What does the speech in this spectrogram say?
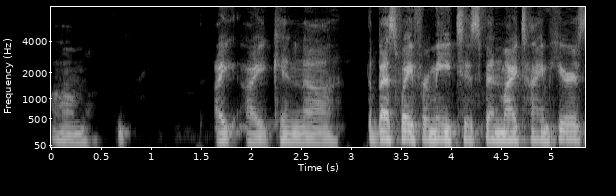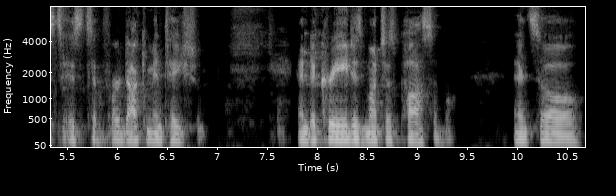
um, I I can uh, the best way for me to spend my time here is, is to, for documentation and to create as much as possible. And so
